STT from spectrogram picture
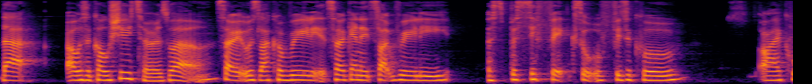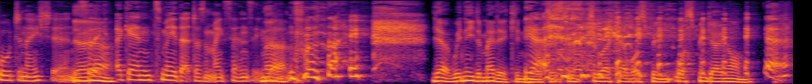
that I was a goal shooter as well. So it was like a really so again it's like really a specific sort of physical eye coordination. Yeah, so yeah. again to me that doesn't make sense either. Like, Yeah, we need a medic in here Yeah. to, to, work out what's been what's been going on. Yeah.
